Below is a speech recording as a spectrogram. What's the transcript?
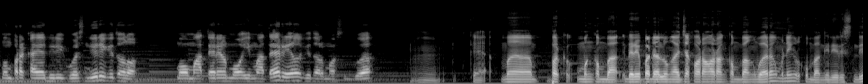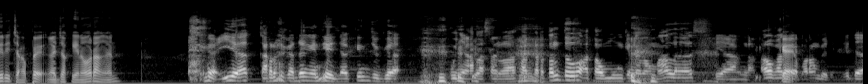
memperkaya diri gua sendiri gitu loh. Mau material mau imaterial gitu loh maksud gua. Hmm, kayak mengkembang daripada lu ngajak orang-orang kembang bareng mending lu kembangin diri sendiri capek ngajakin orang kan iya, karena kadang yang diajakin juga punya alasan-alasan tertentu atau mungkin emang males. Ya nggak tahu kan Kayak- tiap orang beda-beda.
